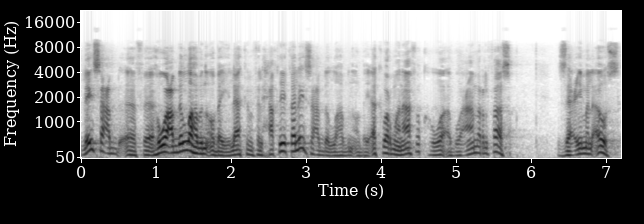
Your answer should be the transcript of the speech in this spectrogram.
ليس عبد هو عبد الله بن أبي لكن في الحقيقة ليس عبد الله بن أبي. أكبر منافق هو أبو عامر الفاسق زعيم الأوس.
